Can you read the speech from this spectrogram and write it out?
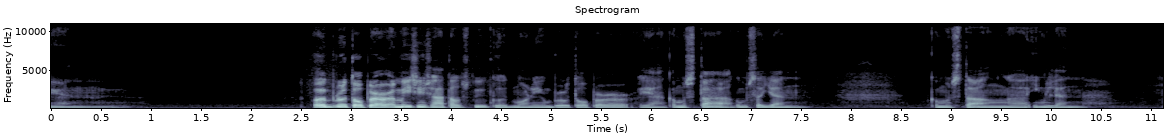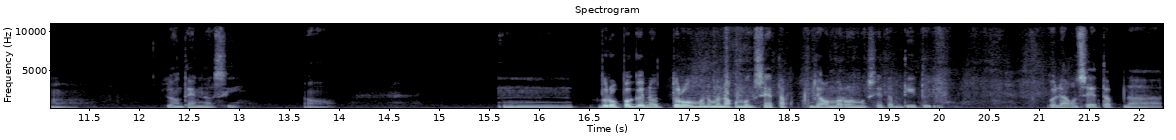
Ayan. Oh, Bro Topper, amazing shoutouts to you. Good morning, Bro Topper. Ayan, kamusta? Kamusta yan? Kamusta ang uh, England? Hmm. Long time no see. Oh. Mm, bro, pag ano, turo mo naman ako mag-setup. Hindi ako marunong mag-setup dito eh. Wala akong setup na...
